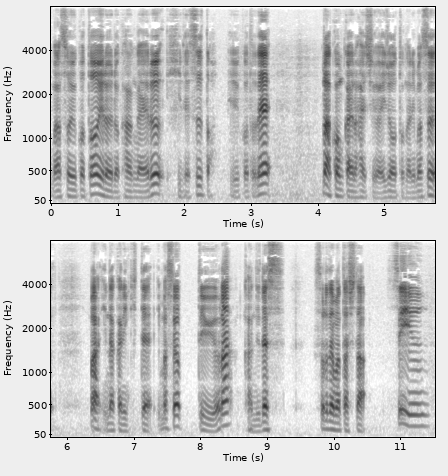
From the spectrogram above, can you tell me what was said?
まあそういうことをいろいろ考える日ですということで、まあ今回の配信は以上となります。まあ田舎に来ていますよっていうような感じです。それではまた明日。See you!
